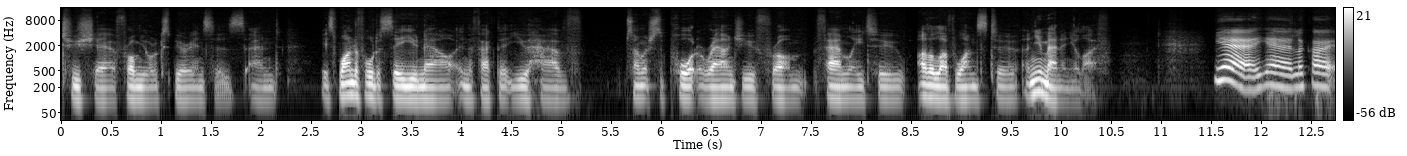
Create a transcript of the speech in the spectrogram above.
to share from your experiences, and it's wonderful to see you now in the fact that you have so much support around you from family to other loved ones to a new man in your life. Yeah, yeah. Look, I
